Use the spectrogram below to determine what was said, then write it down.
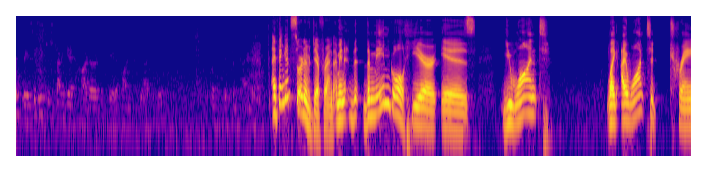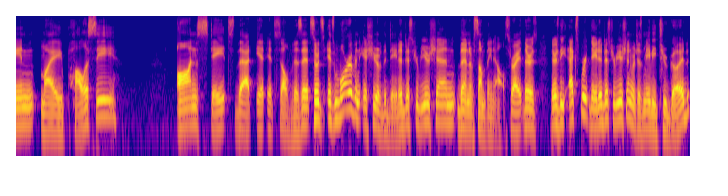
it basically just trying to get harder data points to aggregate? Or it different kind of? I think it's sort of different. I mean, the, the main goal here is you want, like, I want to train my policy on states that it itself visits. So it's, it's more of an issue of the data distribution than of something else, right? There's, there's the expert data distribution, which is maybe too good.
